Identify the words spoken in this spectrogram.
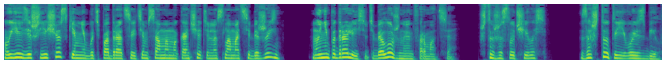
Уедешь еще с кем-нибудь подраться и тем самым окончательно сломать себе жизнь? Мы не подрались, у тебя ложная информация. Что же случилось? За что ты его избил?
